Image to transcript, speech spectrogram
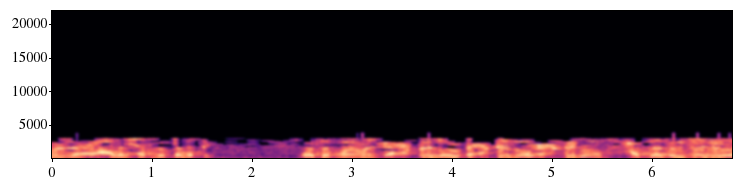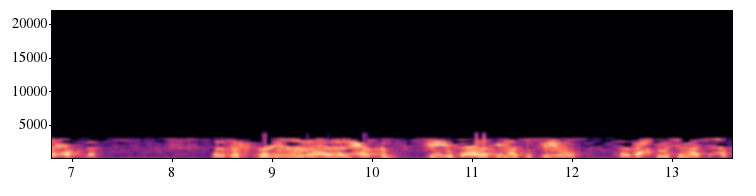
كلها على الحقد الطبقي. وتقول احقدوا احقدوا احقدوا حتى تنفجروا حقدا. وتستغل هذا الحقد في إثارة ما تثيره وتحقيق ما تحق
